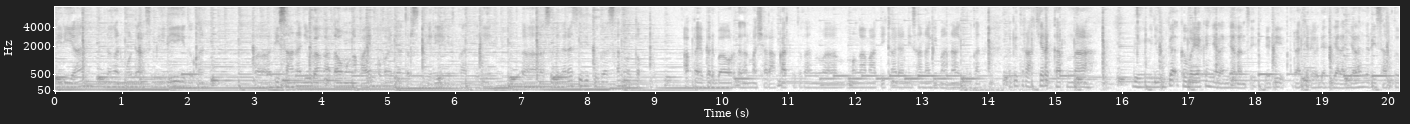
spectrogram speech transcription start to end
sendirian dengan modal sendiri gitu kan. Di sana juga nggak tahu mau ngapain pokoknya diatur sendiri gitu kan. Jadi uh, sebenarnya sih ditugaskan untuk apa ya berbaur dengan masyarakat gitu kan mengamati keadaan di sana gimana gitu kan. Tapi terakhir karena bingung juga kebanyakan jalan-jalan sih. Jadi terakhir ya udah jalan-jalan dari satu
